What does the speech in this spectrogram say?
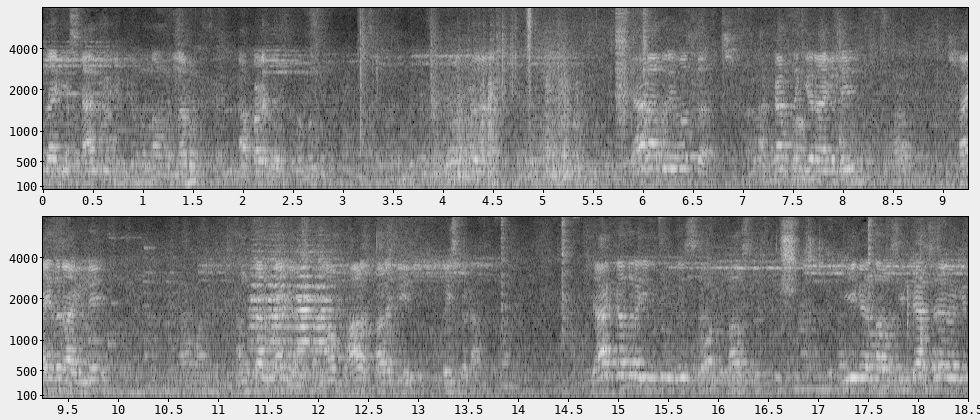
ಒಂದಾಗಿ ಶಾಂತಿ ರೀತಿಯನ್ನು ನಾವೆಲ್ಲರೂ ಕಾಪಾಡಬೇಕು. ಯಾರಾದರೂ ಇವತ್ತು ಅಕ್ಕ ತಂಗಿಯರಾಗಲಿ, ತಾಯಿದರಾಗಲಿ ಅಂತಂದಾಗ ನಾವು ಭಾಳ ಕಾಳಜಿ ವಹಿಸ್ಬೇಕಾಗ್ತದೆ. ಯಾಕಂದ್ರೆ ಇವತ್ತು ದಿವಸ ನಾವು ಈಗ ನಾವು ಸಿದ್ಧಾಚಾರ್ಯವಾಗಿ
